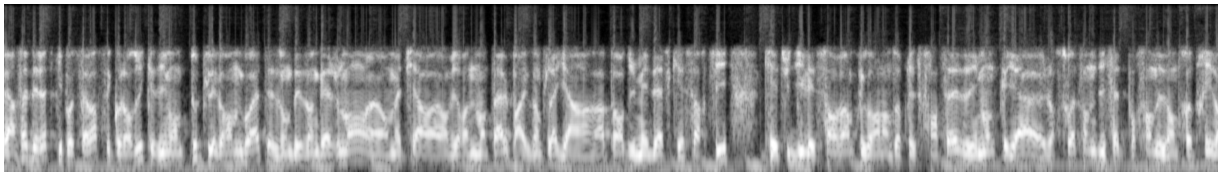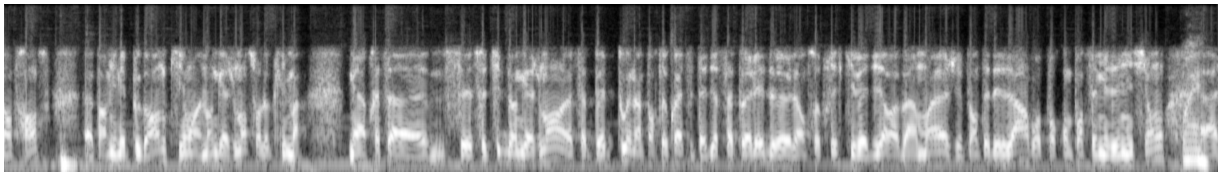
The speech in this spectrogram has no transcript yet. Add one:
Mais en fait déjà ce qu'il faut savoir c'est qu'aujourd'hui quasiment toutes les grandes boîtes elles ont des engagements euh, en matière euh, environnementale. Par exemple là il y a un rapport du MEDEF qui est sorti qui étudie les 120 plus grandes entreprises françaises et il montre qu'il y a euh, genre 77% des entreprises en France euh, parmi les plus grandes qui ont un engagement sur le climat. Mais après ça, ce type d'engagement ça peut être tout et n'importe quoi. C'est-à-dire ça peut aller de l'entreprise qui va dire bah moi j'ai planté des arbres pour compenser mes émissions Ouais. à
